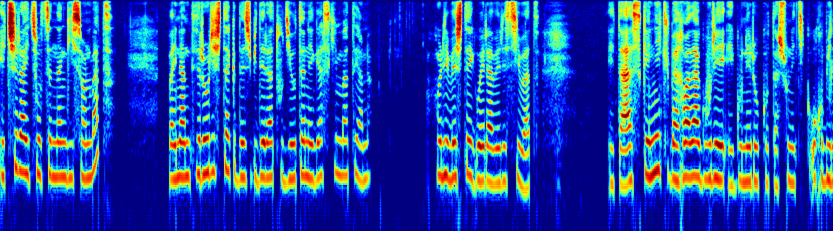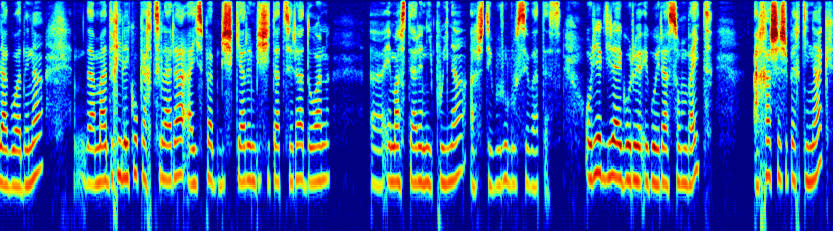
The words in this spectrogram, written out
etxera itzultzen den gizon bat, baina terroristek desbideratu dioten egazkin batean. Hori beste egoera berezi bat. Eta azkenik berbada gure eguneroko tasunetik urbilagoa dena, da Madrileko kartzelara aizpa biskiaren bisitatzera doan uh, emaztearen ipuina haste buru luze batez. Horiek dira egore, egoera zonbait, ahas esberdinak,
